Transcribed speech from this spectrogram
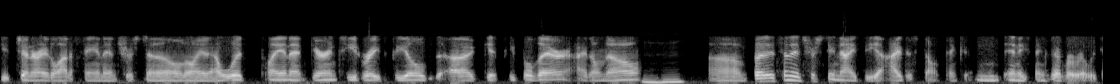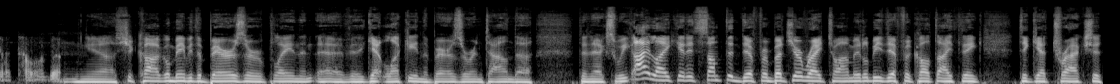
get, generate a lot of fan interest in Illinois. Now, would playing at guaranteed rate field uh, get people there? I don't know. Mm-hmm. Um, but it's an interesting idea. I just don't think anything's ever really going to come of it. Yeah, Chicago. Maybe the Bears are playing. The, uh, if they get lucky, and the Bears are in town the the next week. I like it. It's something different. But you're right, Tom. It'll be difficult, I think, to get traction.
